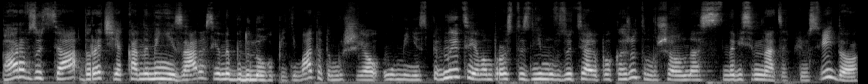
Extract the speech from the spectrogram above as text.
пара взуття, до речі, яка на мені зараз. Я не буду ногу піднімати, тому що я у міні спідниці. Я вам просто зніму взуття і покажу, тому що у нас на 18 плюс відео.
